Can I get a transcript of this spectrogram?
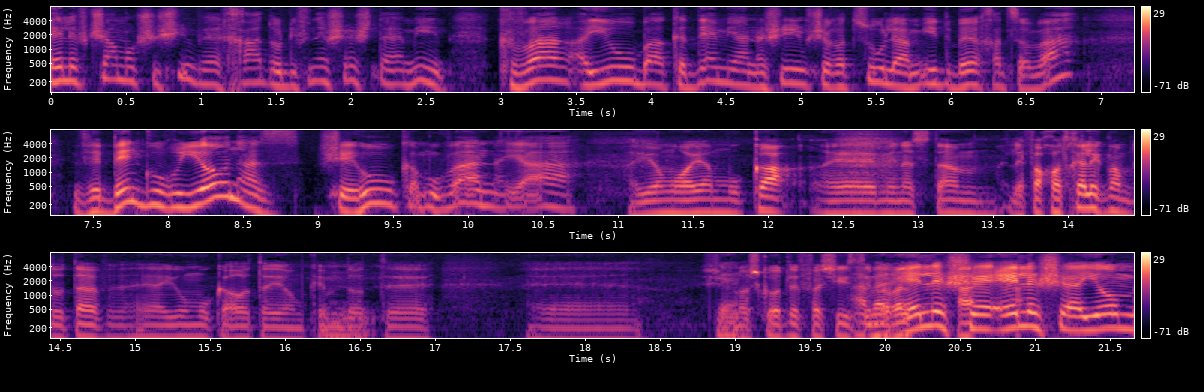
1961, עוד לפני ששת הימים. כבר היו באקדמיה אנשים שרצו להמעיט בערך הצבא, ובן גוריון אז, שהוא כמובן היה... היום הוא היה מוקע, אה, מן הסתם, לפחות חלק מעמדותיו אה, היו מוקעות היום כעמדות... אה, כן. שנושקות לפשיסטים. אבל, אבל אלה, ש... אלה שהיום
